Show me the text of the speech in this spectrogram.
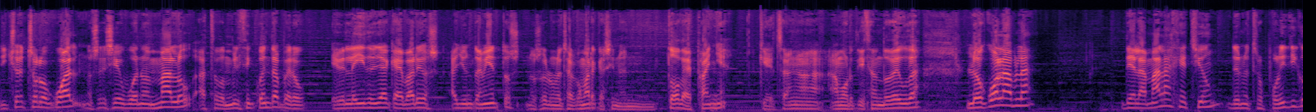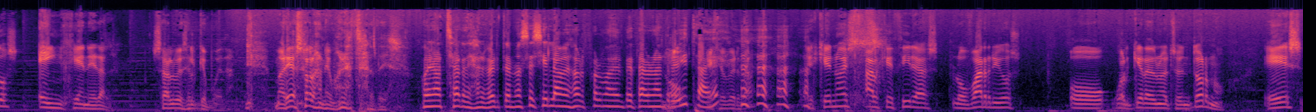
Dicho esto, lo cual, no sé si es bueno o es malo, hasta 2050, pero he leído ya que hay varios ayuntamientos, no solo en nuestra comarca, sino en toda España, que están amortizando deuda, lo cual habla de la mala gestión de nuestros políticos en general. Salves el que pueda. María Solane, buenas tardes. Buenas tardes, Alberto. No sé si es la mejor forma de empezar una entrevista, ¿eh? Es que es verdad. es que no es Algeciras, los barrios o cualquiera de nuestro entorno. Es,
